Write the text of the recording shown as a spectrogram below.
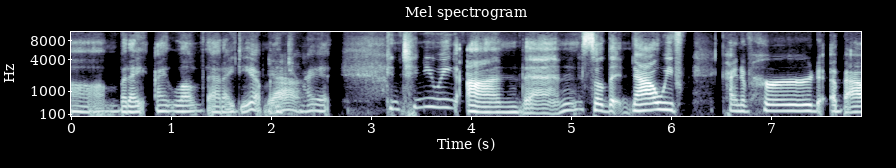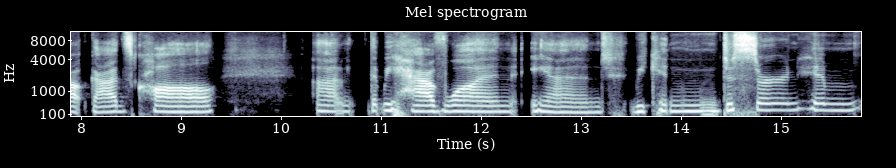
Um, but I, I love that idea. I'm going to try it. Continuing on, then, so that now we've kind of heard about God's call um, that we have one and we can discern him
